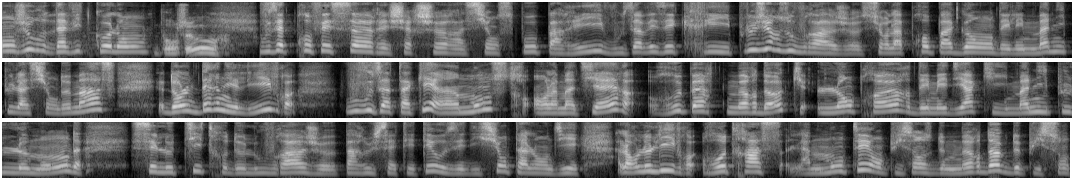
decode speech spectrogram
Bonjour David Collomb. Bonjour. Vous êtes professeur et chercheur à Sciences Po Paris. Vous avez écrit plusieurs ouvrages sur la propagande et les manipulations de masse. Dans le dernier livre, vous vous attaquez à un monstre en la matière, Rupert Murdoch, l'empereur des médias qui manipule le monde. C'est le titre de l'ouvrage paru cet été aux éditions Talendier. Alors le livre retrace la montée en puissance de Murdoch depuis son,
